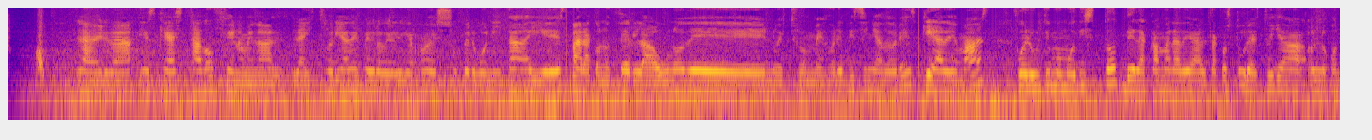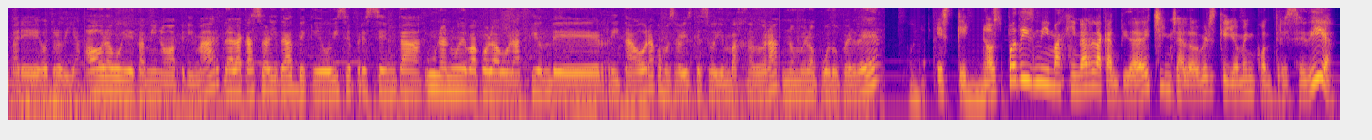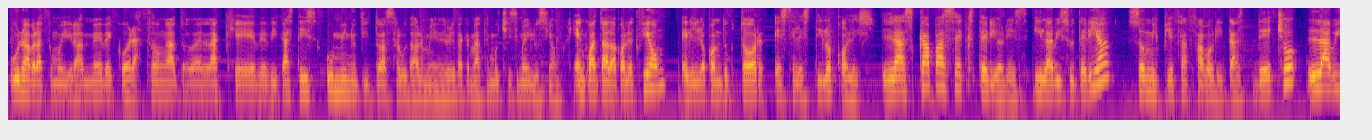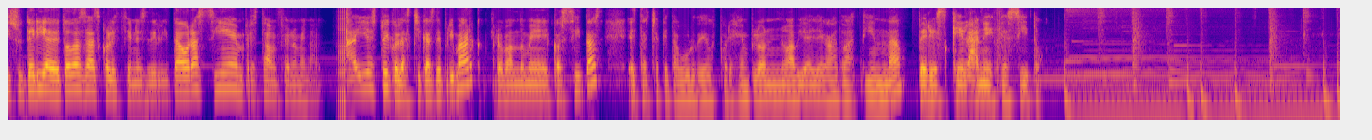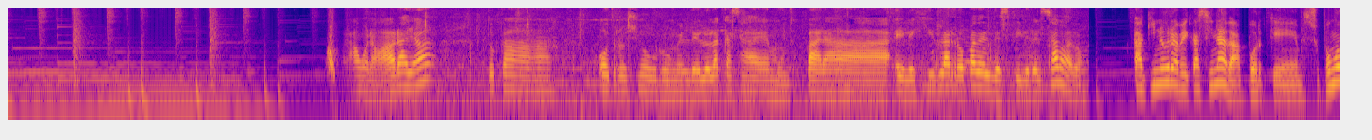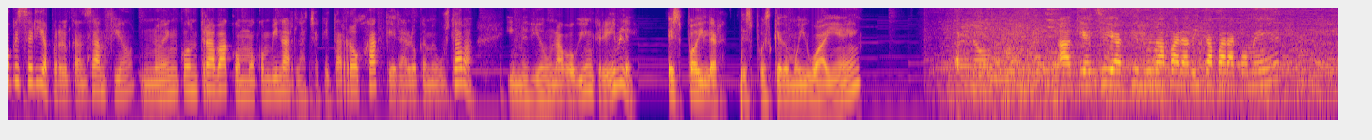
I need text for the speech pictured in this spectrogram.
La verdad es que ha estado fenomenal. La historia de Pedro del Hierro es súper bonita y es para conocerla. Uno de nuestros mejores diseñadores, que además fue el último modisto de la Cámara de Alta Costura. Esto ya os lo contaré otro día. Ahora voy de camino a Primar. Da la casualidad de que hoy se presenta una nueva colaboración de Rita Ora. Como sabéis que soy embajadora, no me lo puedo perder. Bueno, es que no os podéis ni imaginar la cantidad de chinchalovers que yo me encontré ese día. Un abrazo muy grande de corazón a todas las que dedicasteis un minutito a saludarme, de verdad que me hace muchísima ilusión. En cuanto a la colección, el hilo conductor es el estilo college. Las capas exteriores y la bisutería son mis piezas favoritas. De hecho, la bisutería de todas las colecciones de Rita ahora siempre están fenomenal. Ahí estoy con las chicas de Primark probándome cositas. Esta chaqueta Burdeos, por ejemplo, no había llegado a tienda, pero es que la necesito. Ah, bueno, ahora ya toca otro showroom, el de Lola Casa de Mundo, para elegir la ropa del desfile del sábado. Aquí no grabé casi nada porque supongo que sería por el cansancio, no encontraba cómo combinar la chaqueta roja, que era lo que me gustaba, y me dio un agobio increíble. Spoiler, después quedó muy guay, ¿eh? Bueno, aquí estoy haciendo una paradita para comer,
